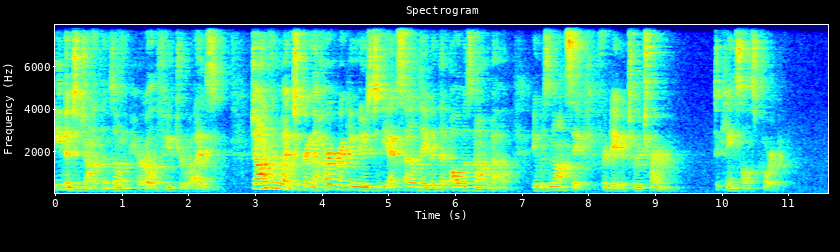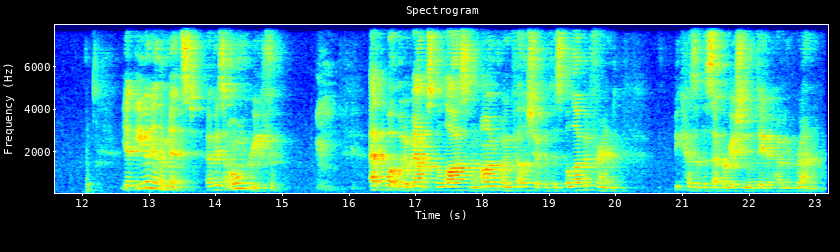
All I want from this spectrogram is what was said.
even to Jonathan's own peril future wise, Jonathan went to bring the heartbreaking news to the exiled David that all was not well. It was not safe for David to return to King Saul's court. Yet, even in the midst of his own grief at what would amount to the loss of an ongoing fellowship with his beloved friend because of the separation with David having run,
